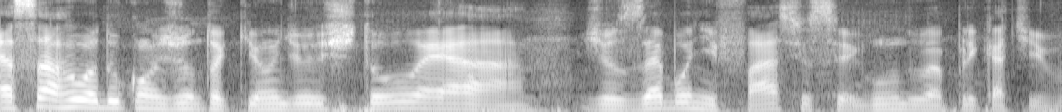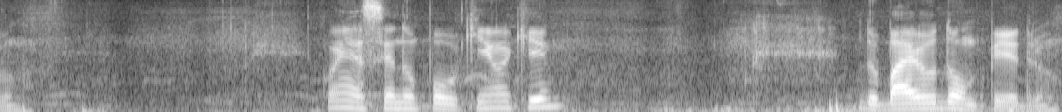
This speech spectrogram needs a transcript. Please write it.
Essa rua do conjunto aqui onde eu estou é a José Bonifácio, segundo aplicativo. Conhecendo um pouquinho aqui do bairro Dom Pedro.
